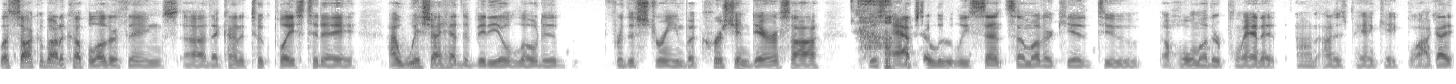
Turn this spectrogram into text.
Let's talk about a couple other things uh, that kind of took place today. I wish I had the video loaded for the stream, but Christian Darrisaw just absolutely sent some other kid to a whole nother planet on, on his pancake block. I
